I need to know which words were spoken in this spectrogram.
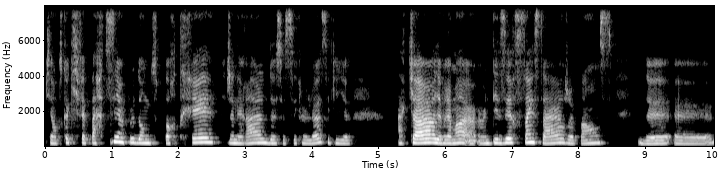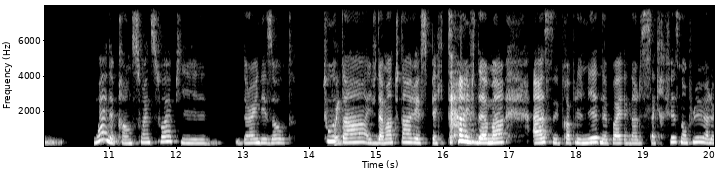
puis en tout cas qui fait partie un peu donc du portrait général de ce cycle-là, c'est qu'il y a à cœur, il y a vraiment un, désir sincère, je pense, de, euh, ouais, de prendre soin de soi, puis de l'un et des autres. Tout en, évidemment, tout en respectant, évidemment, à ses propres limites, ne pas être dans le sacrifice non plus. Hein,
